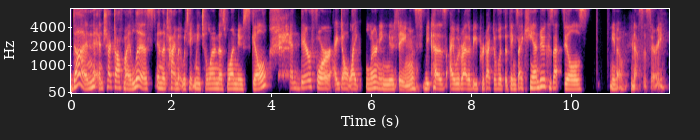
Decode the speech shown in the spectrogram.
done and checked off my list in the time it would take me to learn this one new skill. And therefore, I don't like learning new things because I would rather be productive with the things I can do because that feels you know necessary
